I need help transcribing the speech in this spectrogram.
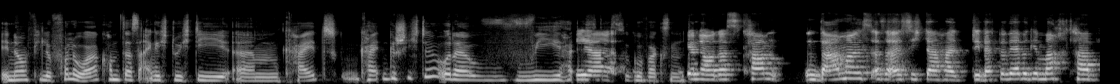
enorm viele Follower. Kommt das eigentlich durch die ähm, Kite, Kiten-Geschichte oder wie ist ja, das so gewachsen? Genau, das kam damals, also als ich da halt die Wettbewerbe gemacht habe,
